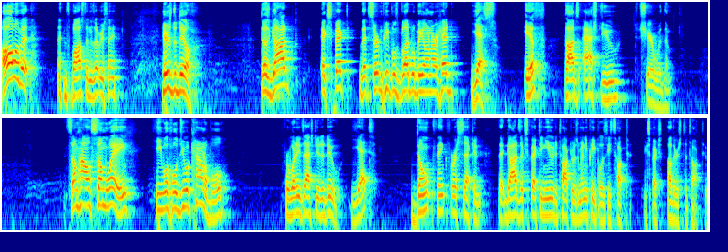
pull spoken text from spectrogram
All of it. It's Boston, is that what you're saying? Here's the deal Does God expect that certain people's blood will be on our head? Yes. If God's asked you to share with them. Somehow, some way, he will hold you accountable for what He's asked you to do. Yet, don't think for a second that God's expecting you to talk to as many people as He talked, expects others to talk to.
